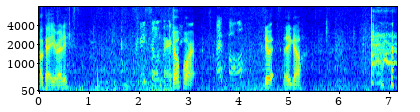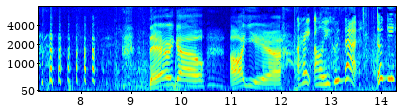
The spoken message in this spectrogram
Okay, you ready? It's gonna be so embarrassing. Go for it. If I fall. Do it. There you go. there we go. Oh yeah. All right, Ollie, who's that? Doogie.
